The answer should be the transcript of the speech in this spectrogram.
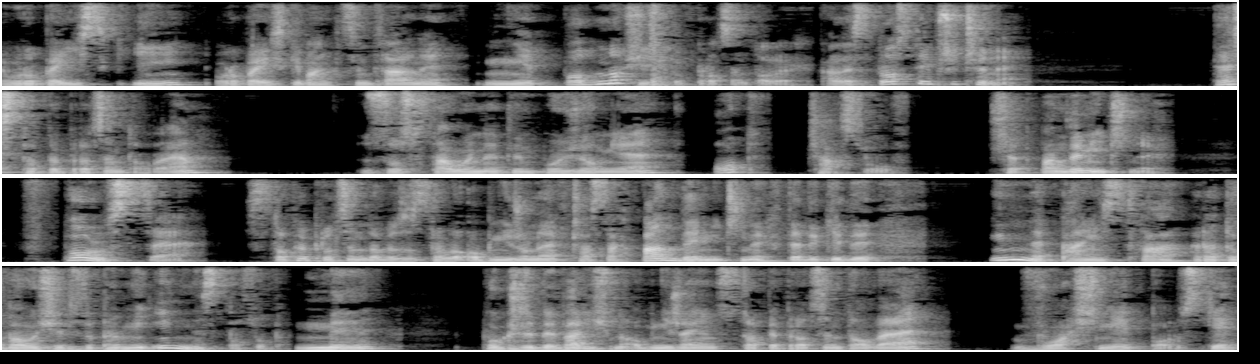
Europejski, Europejski Bank Centralny nie podnosi stóp procentowych, ale z prostej przyczyny. Te stopy procentowe zostały na tym poziomie od czasów przedpandemicznych. W Polsce stopy procentowe zostały obniżone w czasach pandemicznych, wtedy kiedy inne państwa ratowały się w zupełnie inny sposób. My pogrzebywaliśmy obniżając stopy procentowe właśnie polskie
